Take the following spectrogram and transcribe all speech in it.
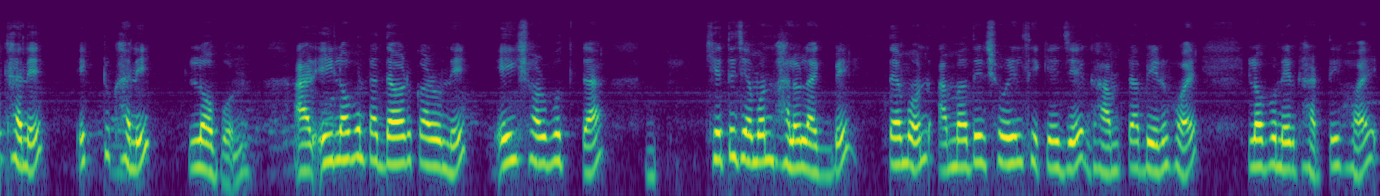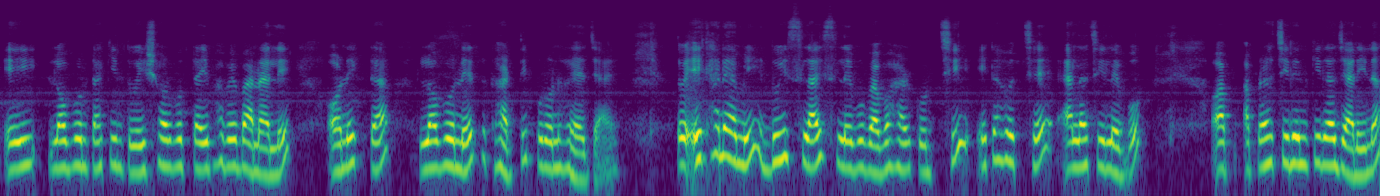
এখানে একটুখানি লবণ। আর এই লবণটা দেওয়ার কারণে এই শরবতটা খেতে যেমন ভালো লাগবে, তেমন আমাদের শরীর থেকে যে ঘামটা বের হয়, লবণের ঘাটতি হয়, এই লবণটা কিন্তু এই শরবতটা এইভাবে বানালে অনেকটা লবণের ঘাটতি পূরণ হয়ে যায়। তো এখানে আমি দুই স্লাইস লেবু ব্যবহার করছি, এটা হচ্ছে এলাচি লেবু। আপনারা চিনেন কি না জানি না।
